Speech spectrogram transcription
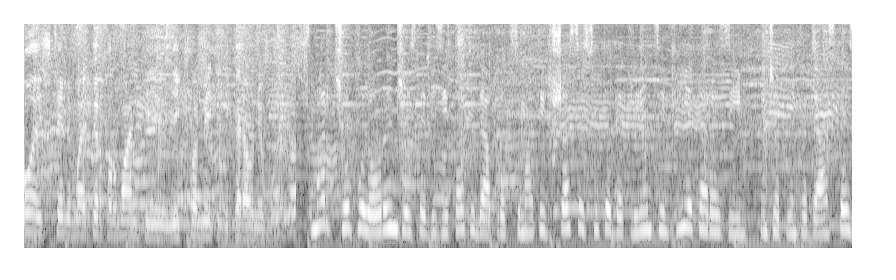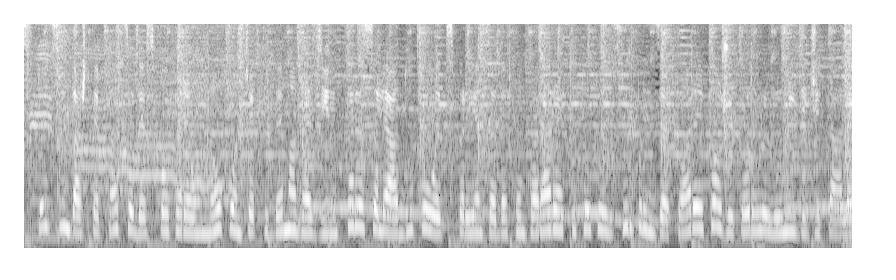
noi și cele mai performante echipamente de care au nevoie. Smart Shop-ul Orange este vizitat de aproximativ 600 de clienți în fiecare zi. Începând de astăzi, toți sunt așteptați să descopere un nou concept de magazin care să le aducă o experiență de cumpărare cu totul surprinzătoare cu ajutorul lumii digitale.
